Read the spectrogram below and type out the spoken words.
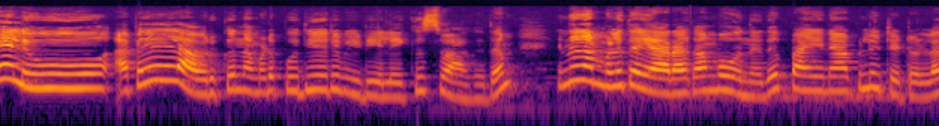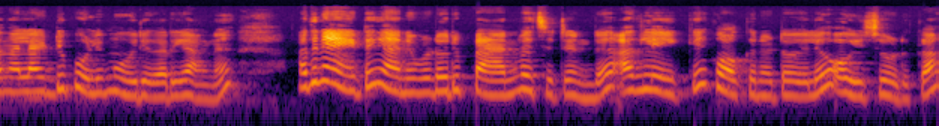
ഹലോ അപ്പോൾ എല്ലാവർക്കും നമ്മുടെ പുതിയൊരു വീഡിയോയിലേക്ക് സ്വാഗതം. ഇന്ന് നമ്മൾ തയ്യാറാക്കാൻ പോകുന്നത് പൈനാപ്പിൾ ഇട്ടിട്ടുള്ള നല്ല അടിപൊളി മോരുകറിയാണ്. അതിനായിട്ട് ഞാനിവിടെ ഒരു പാൻ വെച്ചിട്ടുണ്ട്. അതിലേക്ക് കോക്കനട്ട് ഓയിൽ ഒഴിച്ചു കൊടുക്കുക.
